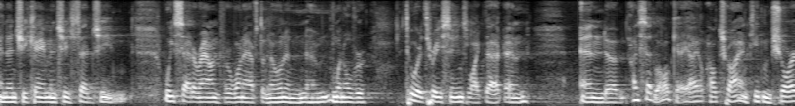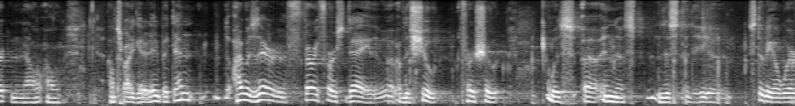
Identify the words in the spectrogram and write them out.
and then she came and she said she, we sat around for one afternoon and um, went over two or three scenes like that, and. And uh, I said, well, okay, I'll, I'll try and keep them short, and I'll, I'll, I'll try to get it in. But then I was there the very first day of the shoot, first shoot, was uh, in the, the uh, studio where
